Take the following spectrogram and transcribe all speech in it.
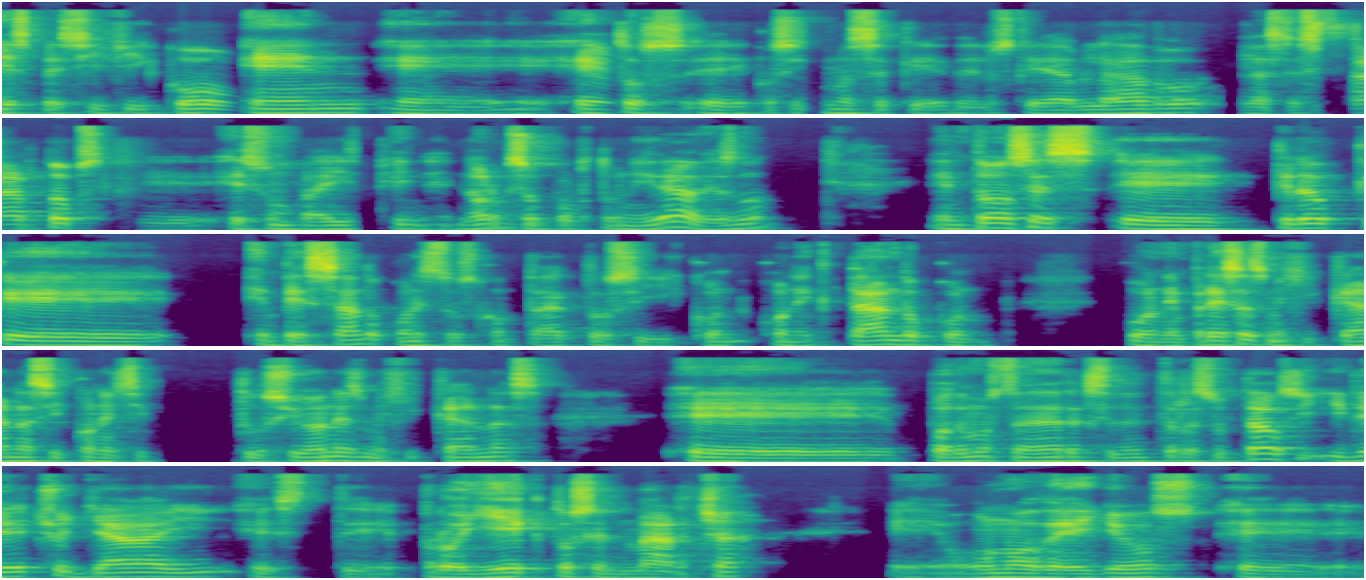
específico en estos ecosistemas que, de los que he hablado, las startups. es un país con enormes oportunidades, ¿no? Entonces, creo que empezando con estos contactos y conectando con, empresas mexicanas y con instituciones mexicanas, eh, podemos tener excelentes resultados. Y de hecho ya hay este, proyectos en marcha. Eh, uno de ellos eh,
